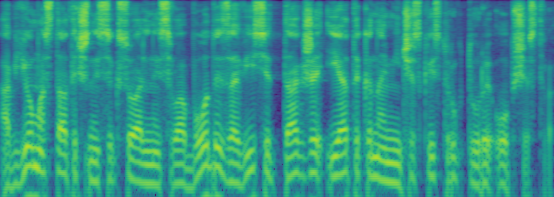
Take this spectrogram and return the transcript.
Объем остаточной сексуальной свободы зависит также и от экономической структуры общества.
